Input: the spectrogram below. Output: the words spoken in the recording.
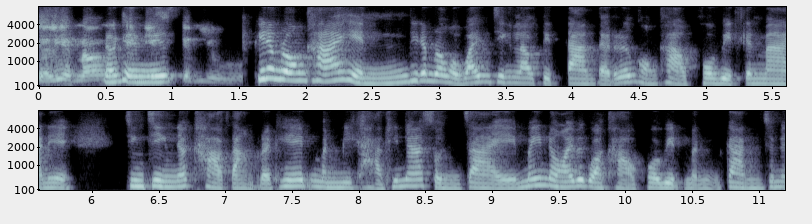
จะเรียกน้องน้องเทเทนนนินิสสกันอยู่ พี่ดำรงคะเห็นพี่ดำรงบอกว่าจริงๆ เราติดตามแต่เรื่องของข่าวโควิดกันมาเนี่ยจริงๆนะข่าวต่างประเทศมันมีข่าวที่น่าสนใจ ไม่น้อยไปกว่าข่าวโควิดเหมือนกันใช่ไหม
